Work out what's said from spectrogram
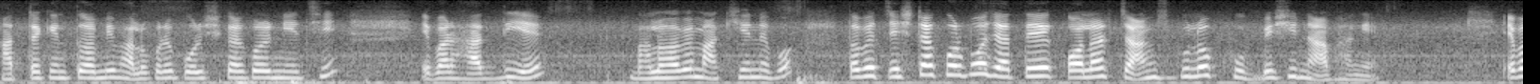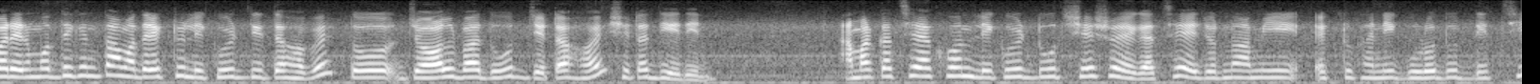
হাতটা কিন্তু আমি ভালো করে পরিষ্কার করে নিয়েছি। এবার হাত দিয়ে ভালোভাবে মাখিয়ে নেব। তবে চেষ্টা করব যাতে কলার চাংসগুলো খুব বেশি না ভাঙে। এবার এর মধ্যে কিন্তু আমাদের একটু লিকুইড দিতে হবে। তো জল বা দুধ যেটা হয় সেটা দিয়ে দিন। আমার কাছে এখন লিকুইড দুধ শেষ হয়ে গেছে। এজন্য আমি একটুখানি গুঁড়ো দুধ দিচ্ছি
